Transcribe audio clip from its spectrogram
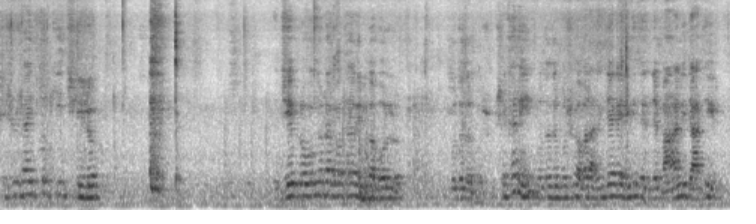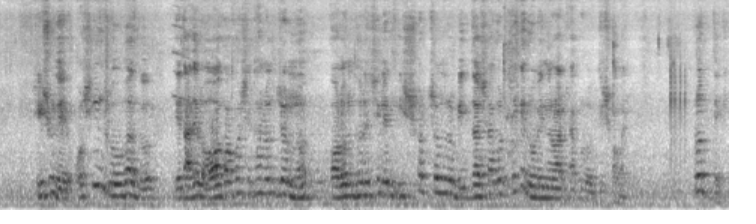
শিশু সাহিত্য কি ছিল? যে প্রবন্ধটার কথা রিবিকা বলল, বুদ্ধদেব বসু। সেখানেই বুদ্ধদেব বসু আবার আরেক জায়গায় লিখেছেন যে বাঙালি জাতির শিশুদের অসীম সৌভাগ্য যে তাদের অ ক খ শেখানোর জন্য কলম ধরেছিলেন ঈশ্বরচন্দ্র বিদ্যাসাগর থেকে রবীন্দ্রনাথ ঠাকুর অব্দি সবাই, প্রত্যেকে।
